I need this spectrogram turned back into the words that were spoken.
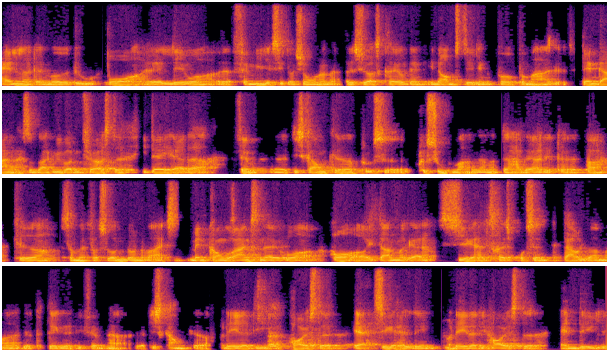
handler, den måde du bor, øh, lever, øh, familiesituationerne, og det skal også kræve en, en omstilling på, på markedet. Dengang, som sagt, vi var den første. I dag er der that. Fem uh, discountkæder plus, øh, plus supermarkederne. Der har været et øh, par kæder, som er forsvundet undervejs. Men konkurrencen er jo hård, hård og i Danmark er cirka 50 procent af dagligvaremarkedet dækket af de fem her uh, discountkæder. Og det er et af de højeste, ja, cirka halvdelen, og det er et af de højeste andele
